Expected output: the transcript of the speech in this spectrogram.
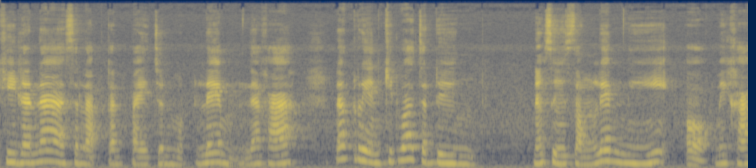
ทีละหน้าสลับกันไปจนหมดเล่มนะคะ นักเรียนคิดว่าจะดึง หนังสือสองเล่มนี้ออกไหมคะ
